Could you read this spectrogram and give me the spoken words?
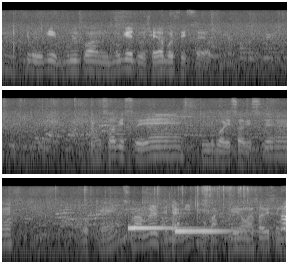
음, 그리고 여기 물건 무게도 재어볼 수 있어요. 어, 서비스에 delivery 서비스. 이렇게 수화물 배달 및 보관 유용한 서비스입니다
